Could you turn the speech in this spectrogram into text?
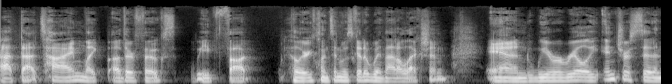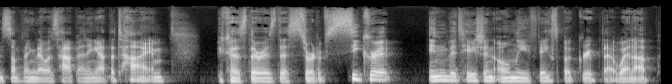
at that time, like other folks, we thought Hillary Clinton was going to win that election. And we were really interested in something that was happening at the time because there was this sort of secret invitation only Facebook group that went up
